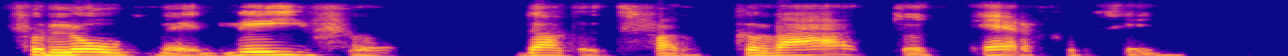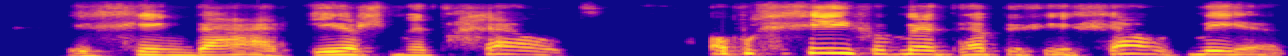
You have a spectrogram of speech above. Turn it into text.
verloopt mijn leven dat het van kwaad tot erger ging. Ik ging daar eerst met geld. Op een gegeven moment heb ik geen geld meer.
